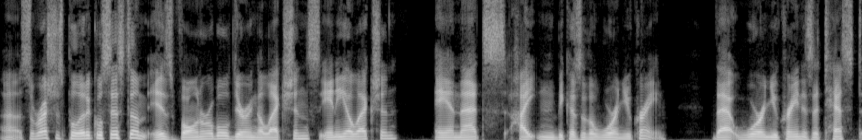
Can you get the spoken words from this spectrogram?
Uh, so, Russia's political system is vulnerable during elections, any election, and that's heightened because of the war in Ukraine. That war in Ukraine is a test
